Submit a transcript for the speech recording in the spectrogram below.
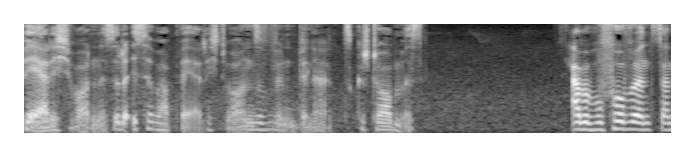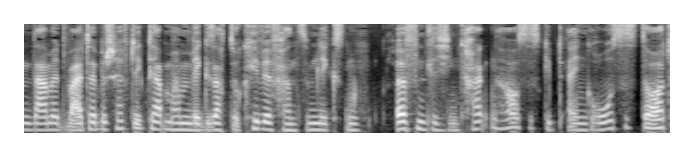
beerdigt worden ist oder ist er überhaupt beerdigt worden, so wenn, wenn er jetzt gestorben ist. Aber bevor wir uns dann damit weiter beschäftigt haben, haben wir gesagt, okay, wir fahren zum nächsten öffentlichen Krankenhaus. Es gibt ein großes dort.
